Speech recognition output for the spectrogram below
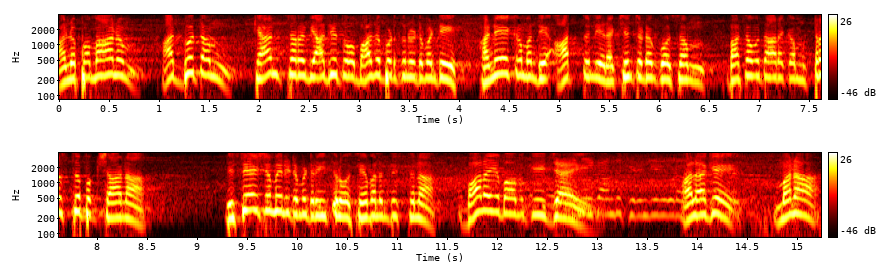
అనుపమానం అద్భుతం క్యాన్సర్ వ్యాధితో బాధపడుతున్నటువంటి అనేక మంది ఆర్తుల్ని రక్షించడం కోసం బసవ తారకం ట్రస్ట్ పక్షాన విశేషమైనటువంటి రీతిలో సేవలు అందిస్తున్న బాలయ్య బాబుకి జై. అలాగే మన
